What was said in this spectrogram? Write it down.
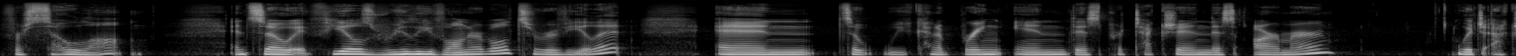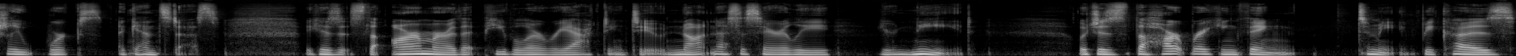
for so long. And so it feels really vulnerable to reveal it. And so we kind of bring in this protection, this armor, which actually works against us because it's the armor that people are reacting to, not necessarily your need, which is the heartbreaking thing to me because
